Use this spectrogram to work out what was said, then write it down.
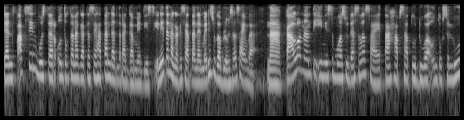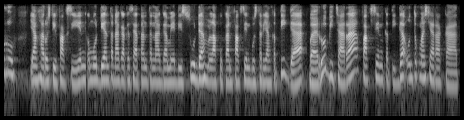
dan vaksin booster untuk tenaga kesehatan dan tenaga medis. Ini tenaga kesehatan dan medis juga belum selesai, Mbak. Nah, kalau nanti ini semua sudah selesai, tahap 1 2 untuk seluruh yang harus divaksin, kemudian tenaga kesehatan tenaga medis sudah melakukan vaksin booster yang ketiga, baru bicara vaksin ketiga untuk masyarakat.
